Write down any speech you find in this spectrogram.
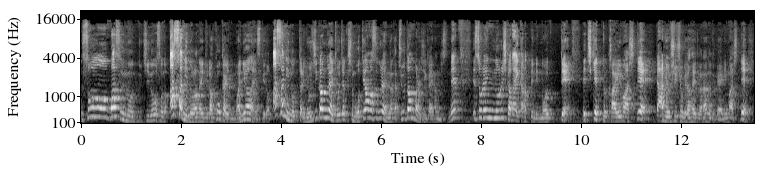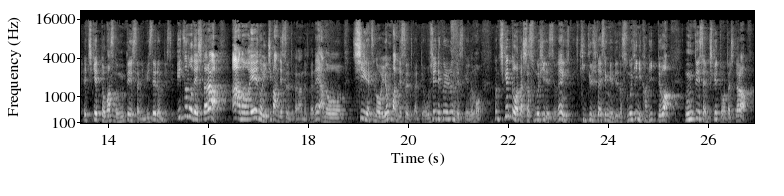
そのバスのうちのその朝に乗らないと落語会に間に合わないんですけど朝に乗ったら4時間ぐらい到着して持て余すぐらいのなんか中途半端な時間なんですね。それに乗るしかないからってんで乗ってチケット買いましてあ領収書くださいとか何だとかやりましてチケットをバスの運転手さんに見せるんですよ。いつもでしたらあの A の1番ですとかなんですかねあの C 列の4番ですとかって教えてくれるんですけれどもチケットを渡したその日ですよね。緊急事態宣言出たその日に限っては運転手さんにチケットを渡したら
